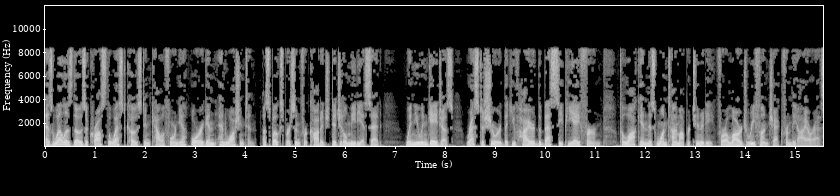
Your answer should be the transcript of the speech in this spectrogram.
as well as those across the West Coast in California, Oregon, and Washington. A spokesperson for Cottage Digital Media said, when you engage us, rest assured that you've hired the best CPA firm to lock in this one time opportunity for a large refund check from the IRS.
